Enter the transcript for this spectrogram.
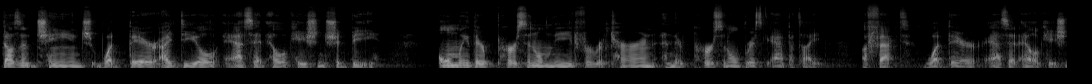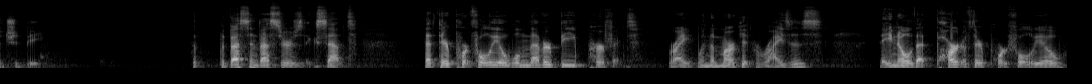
doesn't change what their ideal asset allocation should be. Only their personal need for return and their personal risk appetite affect what their asset allocation should be. The, the best investors accept that their portfolio will never be perfect, right? When the market rises, They know that part of their portfolio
